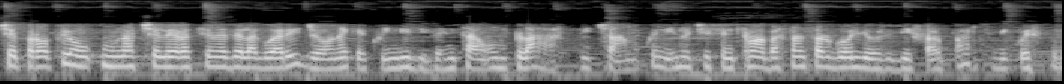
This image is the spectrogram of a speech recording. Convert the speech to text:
c'è proprio un'accelerazione della guarigione che quindi diventa un plus, diciamo. Quindi noi ci sentiamo abbastanza orgogliosi di far parte di questo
